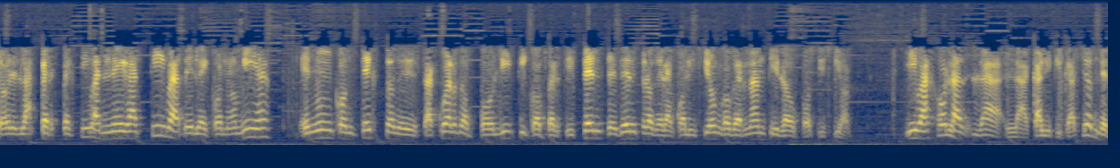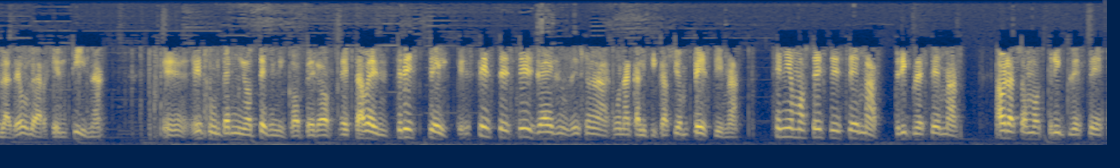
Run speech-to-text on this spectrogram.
sobre las perspectivas negativas de la economía en un contexto de desacuerdo político persistente dentro de la coalición gobernante y la oposición. Y bajó la, la, la calificación de la deuda argentina eh, es un término técnico, pero estaba en 3C, que CCC ya es una, una calificación pésima. Teníamos CCC más, triple C más, ahora somos triple C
